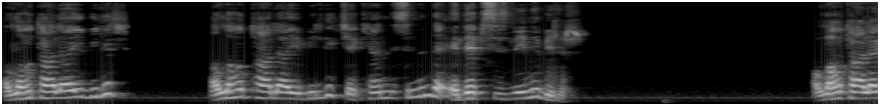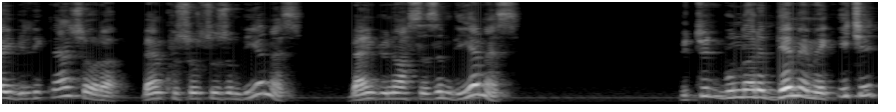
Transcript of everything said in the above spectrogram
Allahu Teala'yı bilir. Allahu Teala'yı bildikçe kendisinin de edepsizliğini bilir. Allahu Teala'yı bildikten sonra ben kusursuzum diyemez. Ben günahsızım diyemez. Bütün bunları dememek için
